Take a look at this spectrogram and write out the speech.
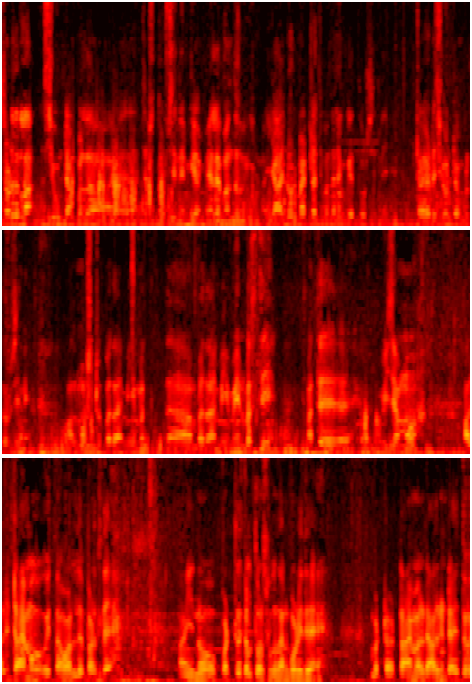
ಫ್ರೆಂಡ್ಸ್ ನೋಡಿದ್ರಲ್ಲ ಶಿವನ್ ಟೆಂಪಲ್ ಜಸ್ಟ್ ತೋರಿಸಿ ನಿಮಗೆ, ಮೇಲೆ ಬಂದು. ಎರಡುನೂರು ಮೆಟ್ಲು ಹತ್ತಿ ಬಂದು ನಿಮಗೆ ತೋರಿಸಿದ್ದೀನಿ ಕೆಳಗಡೆ ಶಿವನ್ ಟೆಂಪಲ್ ತೋರಿಸಿದ್ದೀನಿ ಆಲ್ಮೋಸ್ಟ್ ಬದಾಮಿ ಮತ್ತು ಬದಾಮಿ ಮೇನ್ ಬಸ್ತಿ, ಮತ್ತು ವಿಜಮ್ಮು ಅಲ್ಲಿ ಟೈಮ್ ಹೋಗಿತ್ತು ನಾವು ಅಲ್ಲಿ ಬರ್ತಲೆ. ಇನ್ನೂ ಪಟ್ಟದಕಲ್ಲಿ ತೋರಿಸ್ಬೇಕು ಅಂತ ಅಂದ್ಕೊಂಡಿದ್ದೆ ಬಟ್ ಟೈಮ್ ಅಲ್ಲಿ ಆರು ಗಂಟೆ ಆಯಿತು.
